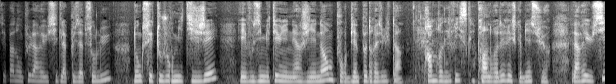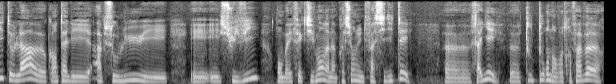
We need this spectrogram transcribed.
C'est pas non plus la réussite la plus absolue, donc c'est toujours mitigé et vous y mettez une énergie énorme pour bien peu de résultats. Prendre des risques. Prendre des risques, bien sûr. La réussite, là, euh, quand elle est absolue et, et, suivie, bon, bah, effectivement, on a l'impression d'une facilité. Euh, ça y est, euh, tout tourne en votre faveur.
